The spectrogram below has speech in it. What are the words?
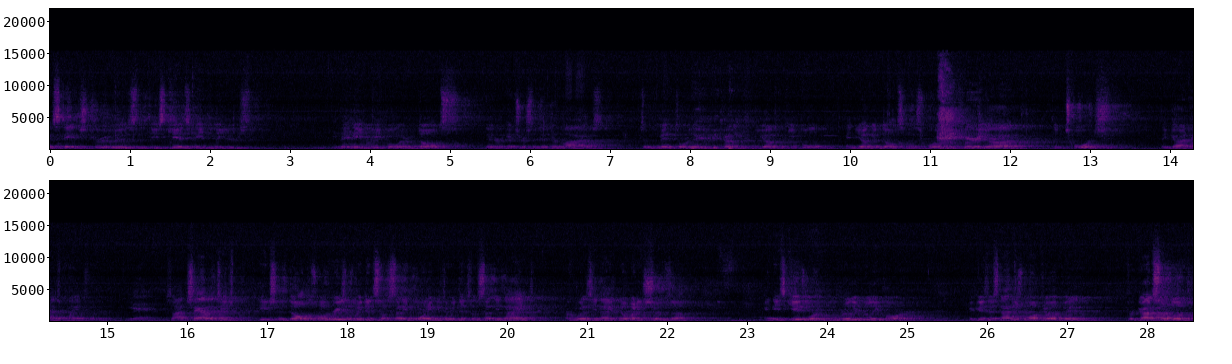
that stands true is that these kids need leaders. They need people or adults that are interested in their lives to mentor them to become young people and young adults in this world to carry on the torch that God has planned for them. Yeah. So I challenge each, each adult. It's one of the reasons we did this on Sunday morning because we did this on Sunday night or Wednesday night. Nobody shows up. And these kids work really, really hard because it's not just walk up and for God so loved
